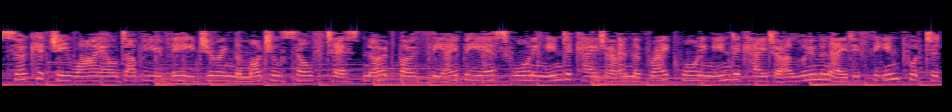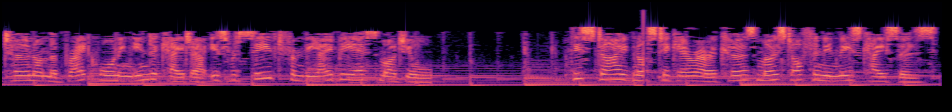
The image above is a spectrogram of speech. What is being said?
circuit GYLWV during the module self-test note both the ABS warning indicator and the brake warning indicator illuminate if the input to turn on the brake warning indicator is received from the ABS module. This diagnostic error occurs most often in these cases.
